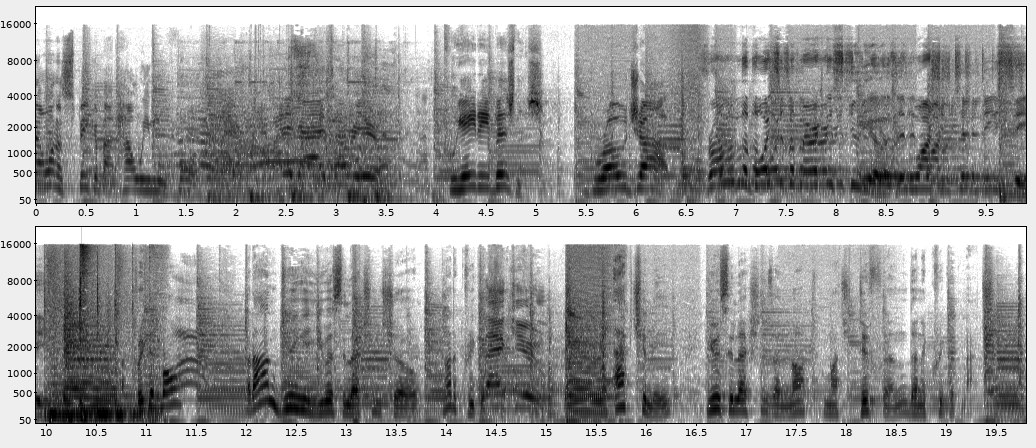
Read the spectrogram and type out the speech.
I want to speak about how we move forward. Hey guys, how are you? create a business, grow jobs. From the Voice of America studios in Washington, D.C. A cricket ball? But I'm doing a US election show, not a cricket Thank show. you. Actually, US elections are not much different than a cricket match.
